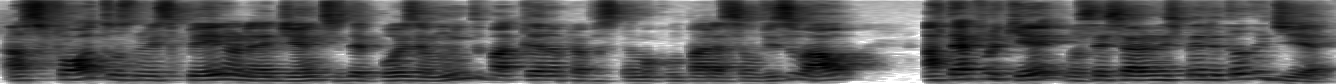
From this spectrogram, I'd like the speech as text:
as fotos no espelho, né, de antes e depois, é muito bacana para você ter uma comparação visual, até porque você se olha no espelho todo dia.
